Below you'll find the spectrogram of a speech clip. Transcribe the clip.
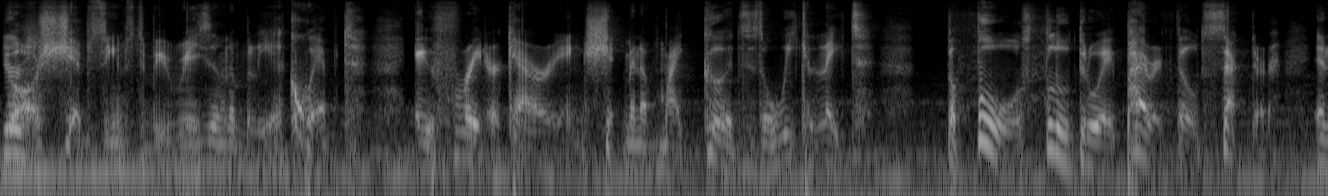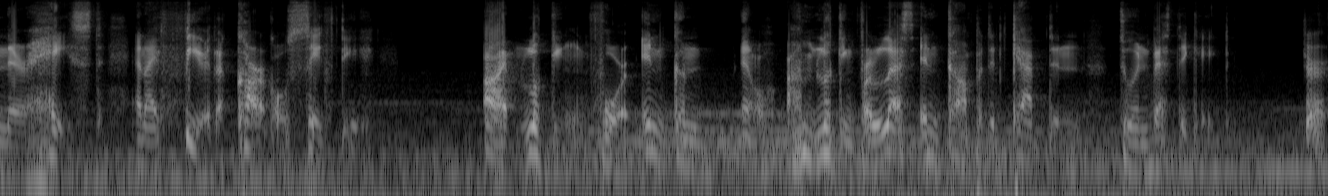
Your Your ship seems to be reasonably equipped. A freighter carrying shipment of my goods is a week late. The fools flew through a pirate filled sector in their haste, and I fear the cargo's safety. I'm looking for incon- no, I'm looking for less incompetent captain to investigate. Sure.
